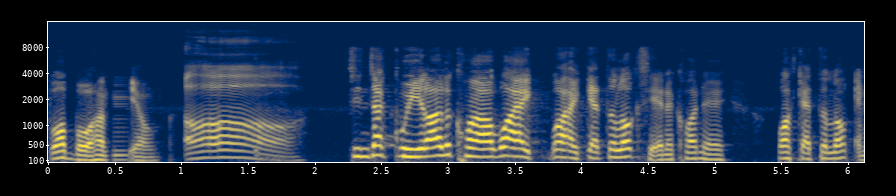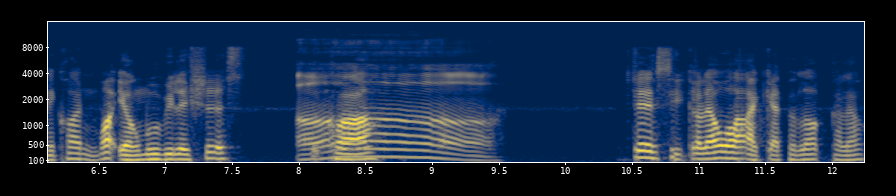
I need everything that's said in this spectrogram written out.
我冇系用。哦， 真真贵啦！你看我系我系 catalog 是安尼款嘅，我 catalog 安尼款，我用 Movielicious。哦，这是个了，我系 catalog 个了。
